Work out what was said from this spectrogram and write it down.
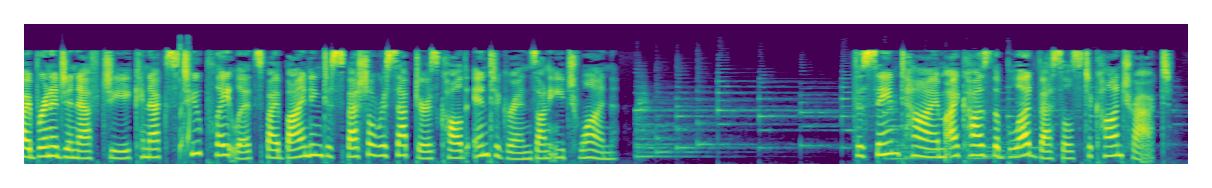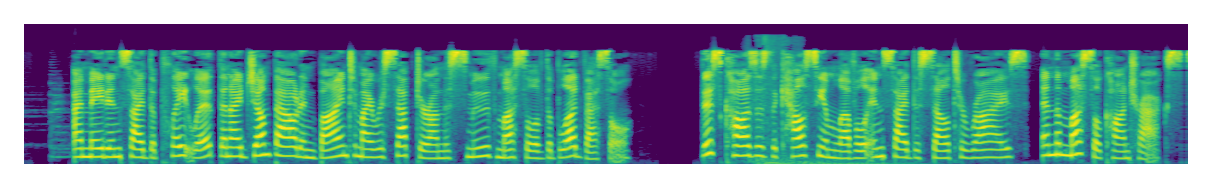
Fibrinogen FG connects two platelets by binding to special receptors called integrins on each one. At the same time, I cause the blood vessels to contract. I'm made inside the platelet, then I jump out and bind to my receptor on the smooth muscle of the blood vessel. This causes the calcium level inside the cell to rise, and the muscle contracts.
